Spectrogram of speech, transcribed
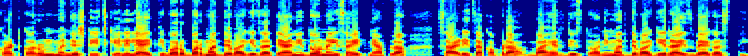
कट करून म्हणजे स्टिच केलेली आहे ती बरोबर मध्यभागी जाते आणि दोनही साईडने आपला साडीचा कपडा बाहेर दिसतो आणि मध्यभागी राईस बॅग असते.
